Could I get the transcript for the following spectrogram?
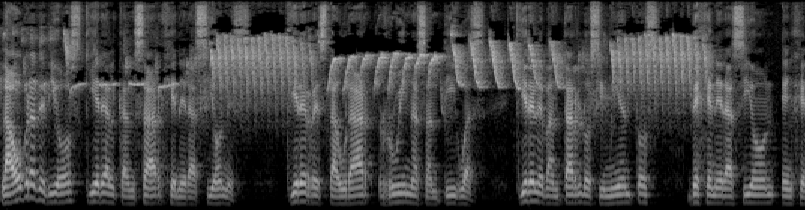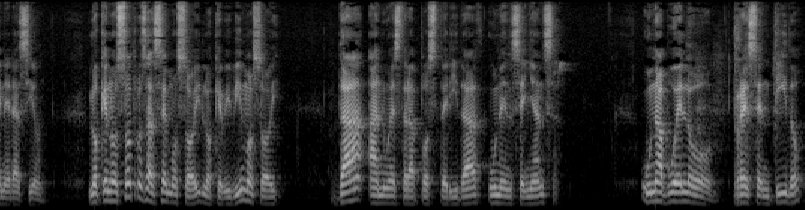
La obra de Dios quiere alcanzar generaciones, quiere restaurar ruinas antiguas, quiere levantar los cimientos de generación en generación. Lo que nosotros hacemos hoy, lo que vivimos hoy, da a nuestra posteridad una enseñanza. Un abuelo resentido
